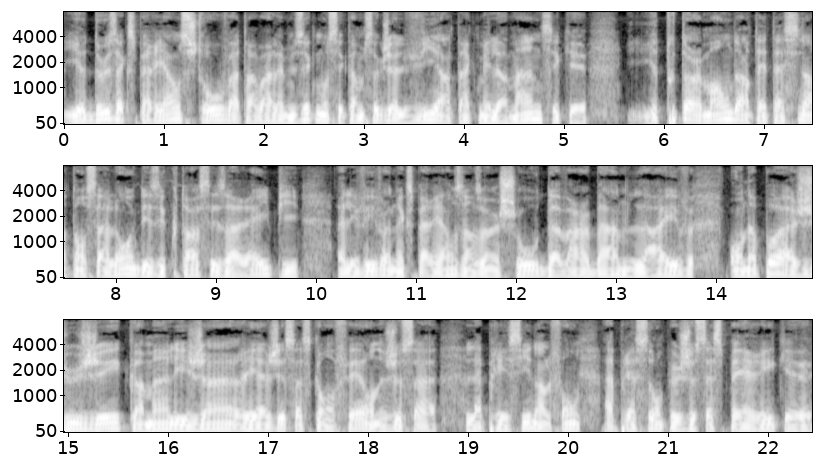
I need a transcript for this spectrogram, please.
Il y a deux expériences, je trouve, à travers la musique. Moi, c'est comme ça que je le vis en tant que mélomane, c'est que il y a tout un monde en tête assis dans ton salon avec des écouteurs à ses oreilles, puis aller vivre une expérience dans un show devant un band live. On n'a pas à juger comment les gens réagissent à ce qu'on fait, on a juste à l'apprécier dans le fond. Après ça, on peut juste espérer que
